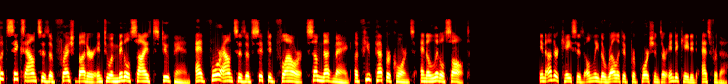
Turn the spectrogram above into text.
Put 6 ounces of fresh butter into a middle-sized stewpan, add 4 ounces of sifted flour, some nutmeg, a few peppercorns, and a little salt. In other cases only the relative proportions are indicated, as for the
